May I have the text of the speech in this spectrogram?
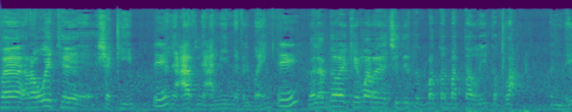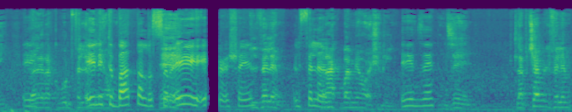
فرويت شكيب. إيه. يعني عارفني عميلنا في البنك. قال عبد الله مرة كذي تبطل بطل لي تطلع عندي. إيه. قال يركبون فيلم إيه اللي 100. تبطل تصير إيه. إيه إيه 20 الفيلم. الفيلم. راكبة 120 إيه زين. زين. قلت له بكم الفيلم؟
